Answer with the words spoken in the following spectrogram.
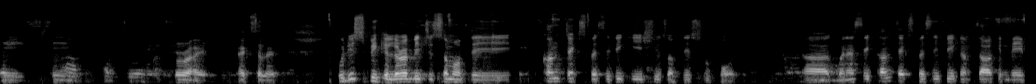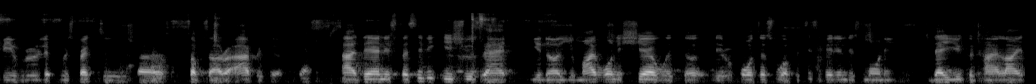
ways Mm. of, of doing it. Right. Excellent. Would you speak a little bit to some of the context-specific issues of this report? Uh, when I say context-specific, I'm talking maybe with respect to uh, sub-Saharan Africa. Yes. Are there any specific issues that you know you might want to share with the, the reporters who are participating this morning that you could highlight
